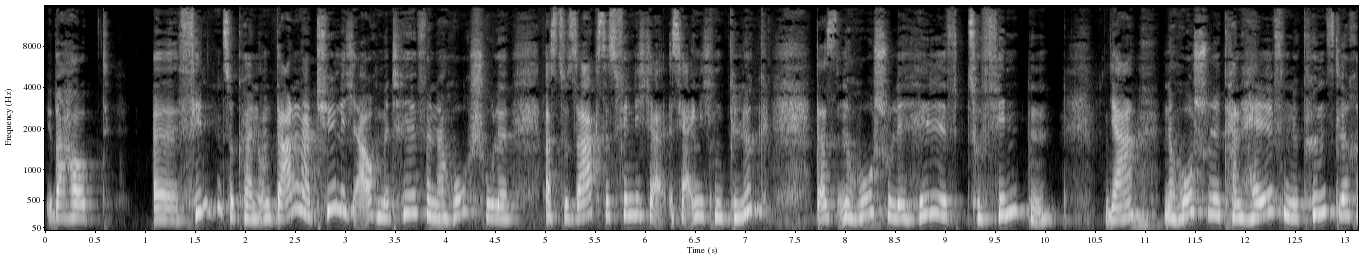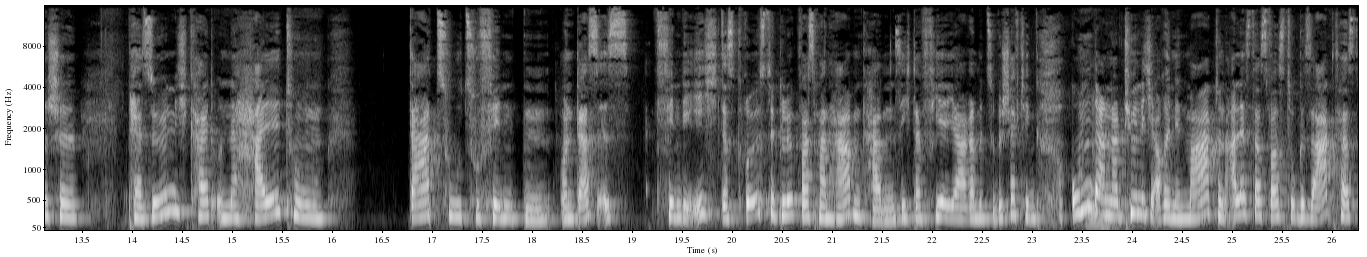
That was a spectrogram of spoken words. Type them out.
überhaupt äh, finden zu können und dann natürlich auch mit Hilfe einer Hochschule, was du sagst, das finde ich ja ist ja eigentlich ein Glück, dass eine Hochschule hilft zu finden. Ja, eine Hochschule kann helfen, eine künstlerische Persönlichkeit und eine Haltung dazu zu finden. Und das ist finde ich, das größte Glück, was man haben kann, sich da vier Jahre mit zu beschäftigen, um ja. dann natürlich auch in den Markt und alles das, was du gesagt hast.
